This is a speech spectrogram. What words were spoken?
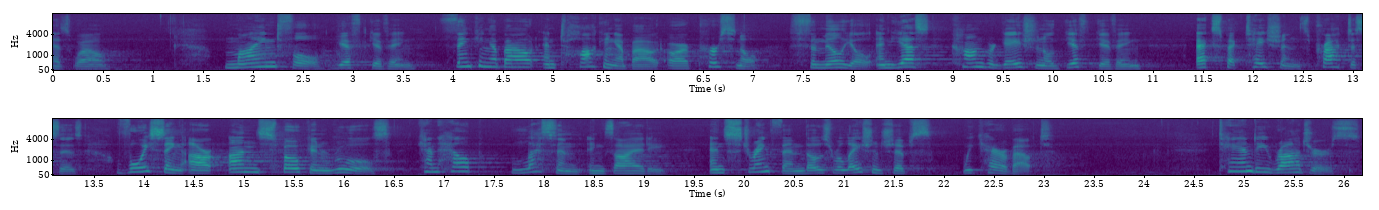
as well. Mindful gift giving, thinking about and talking about our personal, familial, and yes, congregational gift giving, expectations, practices, voicing our unspoken rules can help lessen anxiety and strengthen those relationships we care about. Tandi Rogers,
